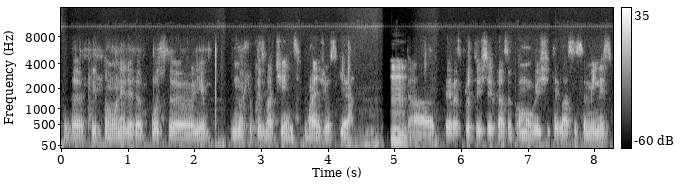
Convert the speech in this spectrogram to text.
de criptomonede, de poți să e, nu știu câțiva cenți mai jos chiar, mm, dar te răsplătește ca să promovezi și te lasă să minezi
